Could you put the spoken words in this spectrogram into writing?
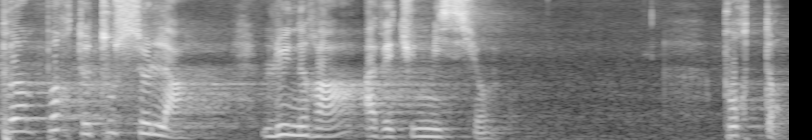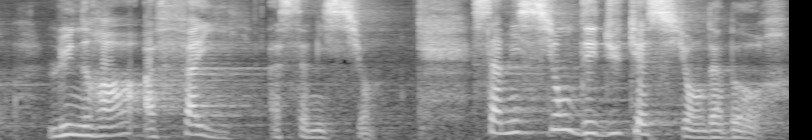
Peu importe tout cela, l'UNRWA avait une mission. Pourtant, l'UNRWA a failli à sa mission. Sa mission d'éducation d'abord.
